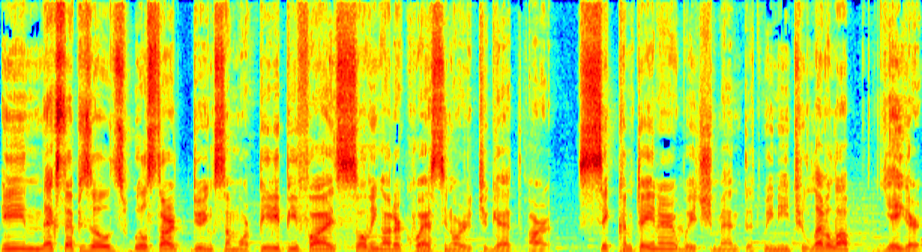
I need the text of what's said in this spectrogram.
In next episodes, we'll start doing some more PvP fights, solving other quests in order to get our sick container, which meant that we need to level up Jaeger.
